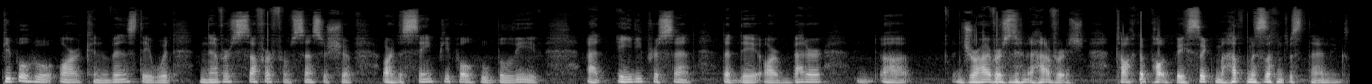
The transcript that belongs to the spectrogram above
People who are convinced they would never suffer from censorship are the same people who believe at 80% that they are better uh, drivers than average. Talk about basic math misunderstandings.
